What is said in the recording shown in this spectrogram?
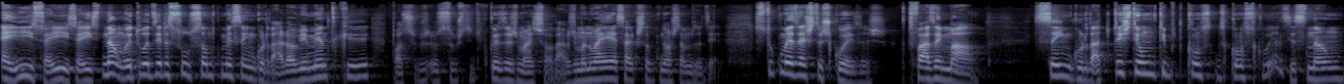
É isso, é isso, é isso. Não, eu estou a dizer a solução de comer sem engordar. Obviamente que podes sub- substituir por coisas mais saudáveis, mas não é essa a questão que nós estamos a dizer. Se tu comes estas coisas que te fazem mal sem engordar, tu tens de ter um tipo de, cons- de consequência, senão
